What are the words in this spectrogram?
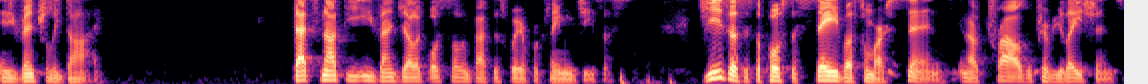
and eventually die. That's not the evangelical Southern Baptist way of proclaiming Jesus. Jesus is supposed to save us from our sin and our trials and tribulations.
